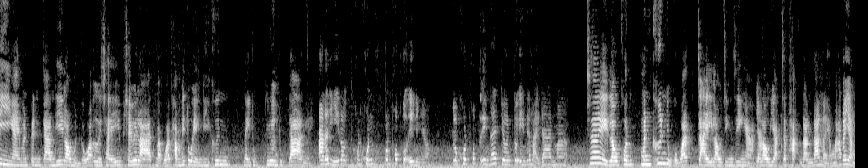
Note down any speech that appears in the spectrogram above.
ดีไงมันเป็นการที่เราเหมือนกับว่าเออใช้ใช้เวลาแบบว่าทำให้ตัวเองดีขึ้นในทุกเรื่องทุกด้านไงอะแล้วอย่างนี้เราคนคนคนพบตัวเองอย่างเงี้ยเราค้นพบตัวเองได้เจอตัวเองได้หลายด้านมาก ใช่เราคนมันขึ้นอยู่กับว่าใจเราจริง ๆอะอยากเราอยากจะผลักดันด้านไหนออกมาก็อย่าง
